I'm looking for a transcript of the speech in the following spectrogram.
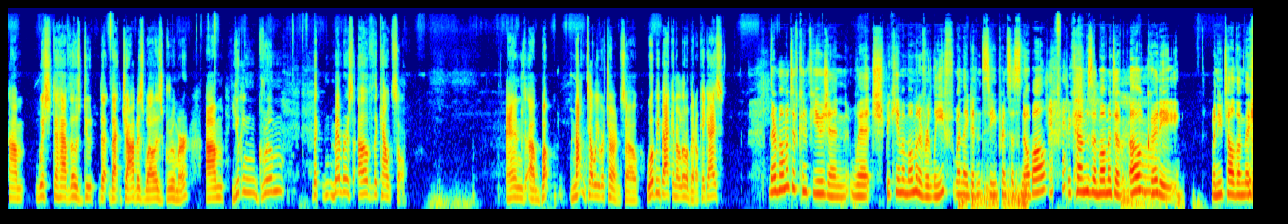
um wish to have those do th- that job as well as groomer, um, you can groom the members of the council. And uh, but not until we return. So we'll be back in a little bit, okay, guys? Their moment of confusion, which became a moment of relief when they didn't see Princess Snowball, becomes a moment of, oh, goody, when you tell them they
